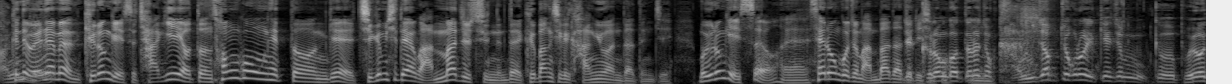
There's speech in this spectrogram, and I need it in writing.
아닌데. 근데 왜냐면 그런 게 있어요. 자기의 어떤 성공했던 게 지금 시대하고 안 맞을 수 있는데 그 방식을 강요한다든지 뭐 이런 게 있어요. 예, 새로운 거 좀 안 받아들이시고. 그런 것들은 음. 좀 간접적으로 이렇게 좀 그 보여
